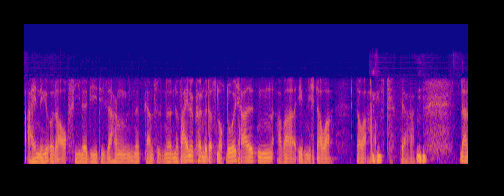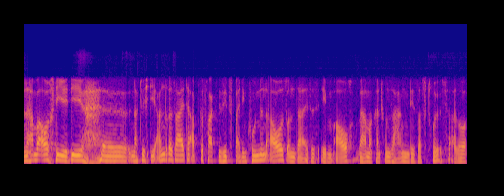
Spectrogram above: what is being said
einige oder auch viele, die, die sagen, eine ganze eine Weile können wir das noch durchhalten, aber eben nicht dauer, dauerhaft, mhm. ja. Mhm. Dann haben wir auch die, die äh, natürlich die andere Seite abgefragt, wie sieht es bei den Kunden aus? Und da ist es eben auch, ja, man kann schon sagen, desaströs. Also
